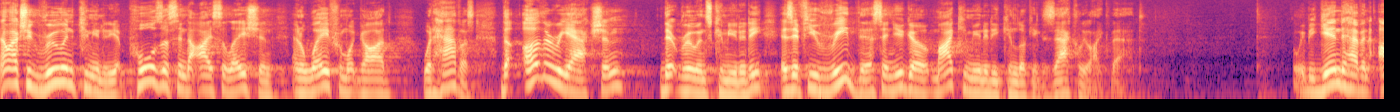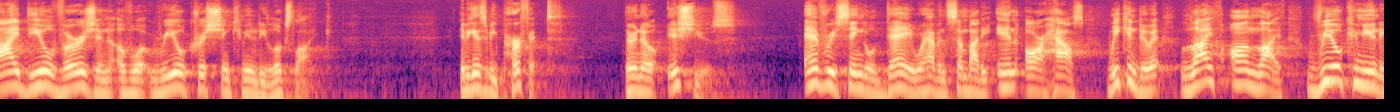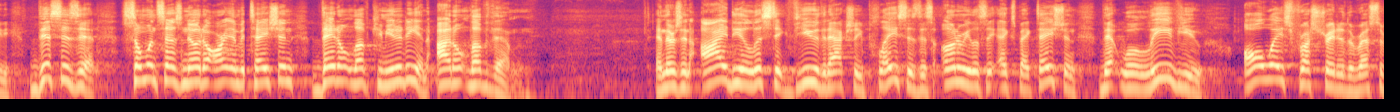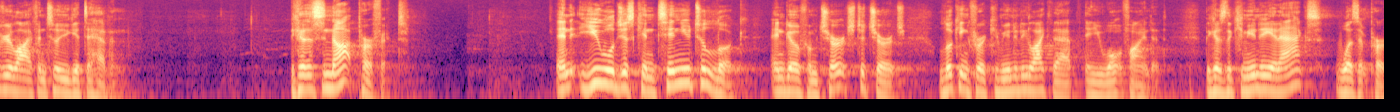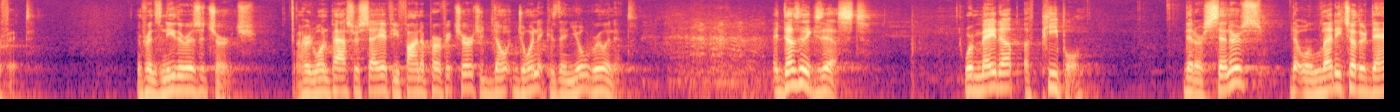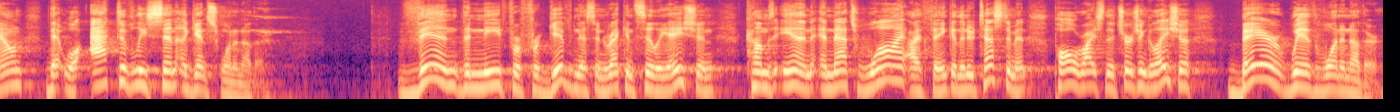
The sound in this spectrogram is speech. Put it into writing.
That will actually ruin community. It pulls us into isolation and away from what God would have us. The other reaction that ruins community is if you read this and you go, My community can look exactly like that. We begin to have an ideal version of what real Christian community looks like. It begins to be perfect. There are no issues. Every single day, we're having somebody in our house we can do it. Life on life, real community. This is it. Someone says no to our invitation, they don't love community, and I don't love them. And there's an idealistic view that actually places this unrealistic expectation that will leave you always frustrated the rest of your life until you get to heaven. Because it's not perfect. And you will just continue to look and go from church to church looking for a community like that, and you won't find it because the community in Acts wasn't perfect. And friends, neither is a church. I heard one pastor say if you find a perfect church, you don't join it because then you'll ruin it. it doesn't exist. We're made up of people that are sinners, that will let each other down, that will actively sin against one another. Then the need for forgiveness and reconciliation comes in, and that's why I think in the New Testament, Paul writes to the church in Galatia bear with one another.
